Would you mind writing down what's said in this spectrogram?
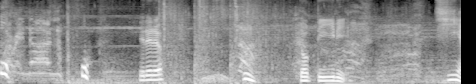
อู้อู้เดี๋ย ดี๋ยวเดี๋ยวโจมตีนี่เชี่ย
